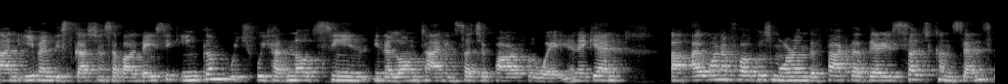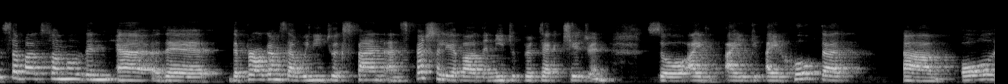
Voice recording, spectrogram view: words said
and even discussions about basic income, which we have not seen in a long time in such a powerful way. And again, uh, I want to focus more on the fact that there is such consensus about some of the, uh, the, the programs that we need to expand, and especially about the need to protect children. So I I, I hope that um, all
